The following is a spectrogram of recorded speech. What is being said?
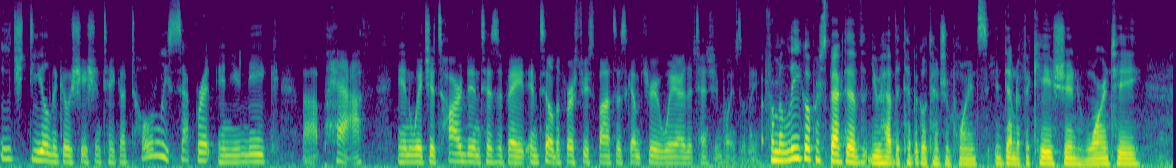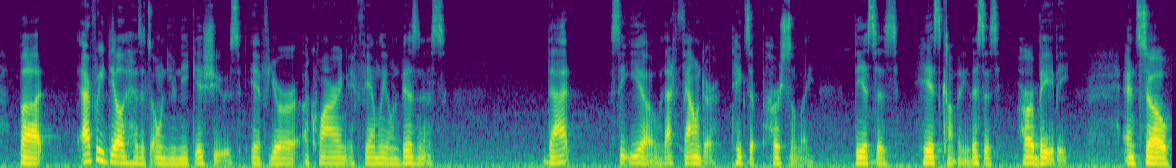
each deal negotiation take a totally separate and unique uh, path in which it's hard to anticipate until the first responses come through where the tension points will be? From a legal perspective, you have the typical tension points indemnification, warranty, but every deal has its own unique issues. If you're acquiring a family owned business, that CEO, that founder, takes it personally. This is his company, this is her baby. And so,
